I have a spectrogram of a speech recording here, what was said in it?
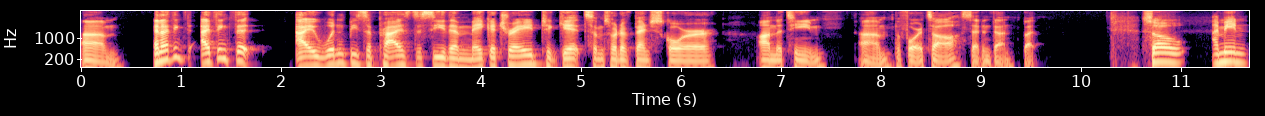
um, and I think I think that I wouldn't be surprised to see them make a trade to get some sort of bench scorer on the team um, before it's all said and done. But so, I mean,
